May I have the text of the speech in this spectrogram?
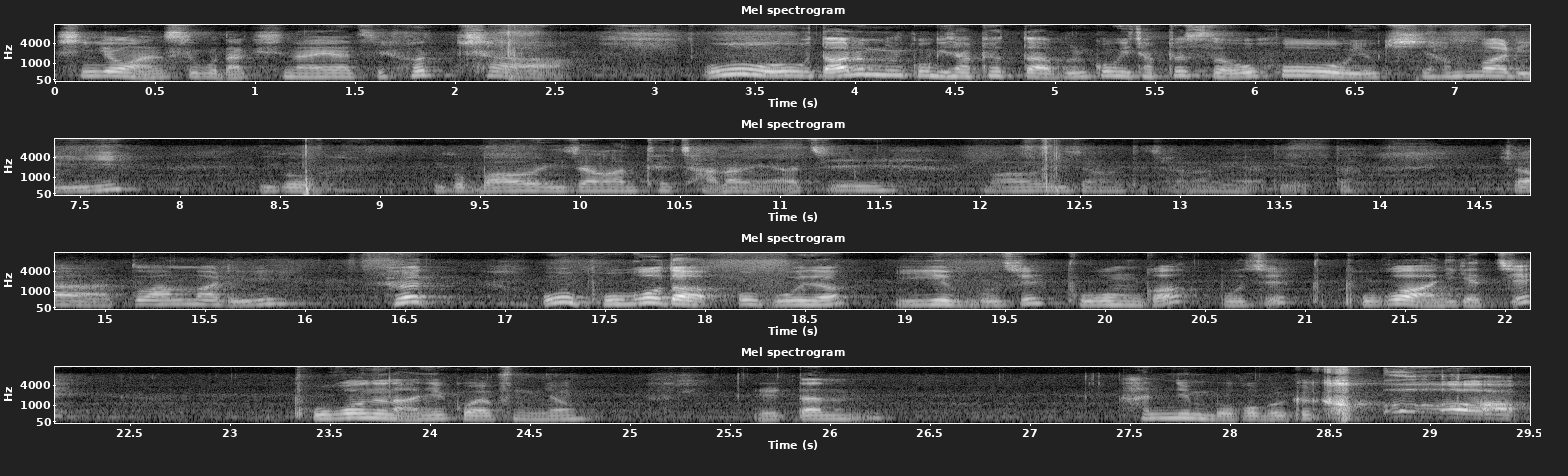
신경 안 쓰고 낚시나 해야지. 후차. 오, 오, 다른 물고기 잡혔다. 물고기 잡혔어. 오호, 역시 한 마리. 이거, 이거 마을 이장한테 자랑해야지. 마을 이장한테 자랑해야 되겠다. 자, 또 한 마리. 헛! 오, 보거다. 오, 뭐야? 이게 뭐지? 보건가? 뭐지? 보거 아니겠지? 보거는 아닐 거야, 분명. 일단, 한 입 먹어볼까? 어!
